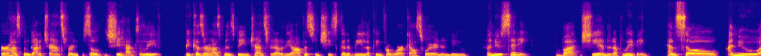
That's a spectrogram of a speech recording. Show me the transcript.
Her husband got a transfer. And so she had to leave because her husband's being transferred out of the office and she's going to be looking for work elsewhere in a new a new city. But she ended up leaving. And so a new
